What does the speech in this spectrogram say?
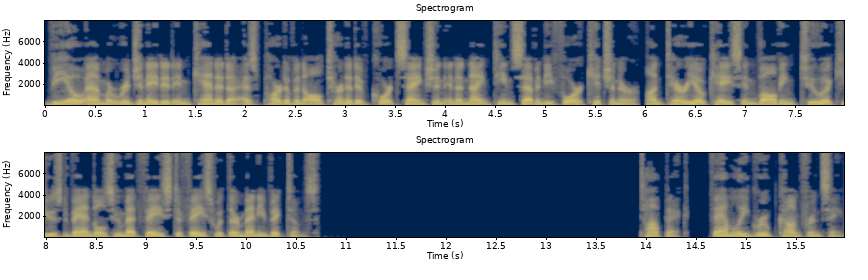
VOM originated in Canada as part of an alternative court sanction in a 1974 Kitchener, Ontario case involving two accused vandals who met face to face with their many victims. Family group conferencing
